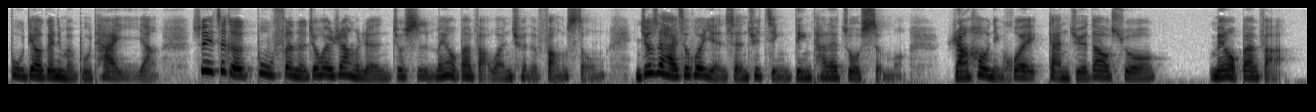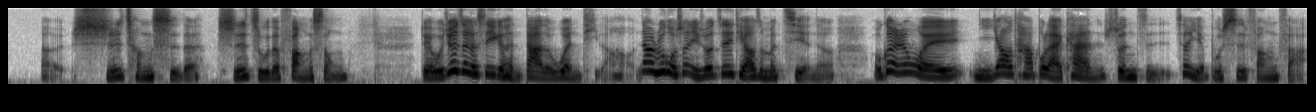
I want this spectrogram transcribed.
步调跟你们不太一样，所以这个部分呢，就会让人就是没有办法完全的放松，你就是还是会眼神去紧盯他在做什么，然后你会感觉到说没有办法，呃，十成十的十足的放松。对，我觉得这个是一个很大的问题了哈。那如果说你说这一题要怎么解呢？我个人认为，你要他不来看孙子，这也不是方法。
